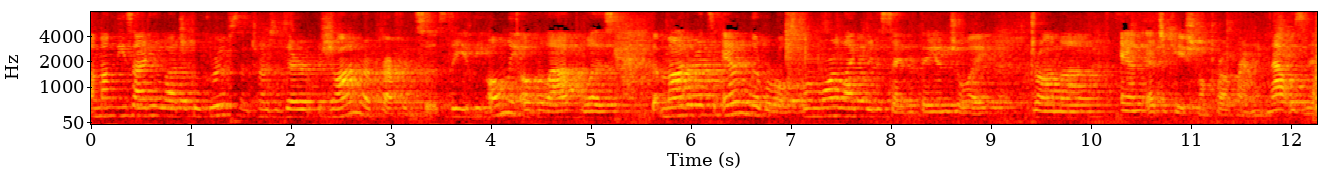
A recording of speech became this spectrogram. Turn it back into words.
among these ideological groups in terms of their genre preferences. The, the only overlap was that moderates and liberals were more likely to say that they enjoy drama and educational programming. That was it.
